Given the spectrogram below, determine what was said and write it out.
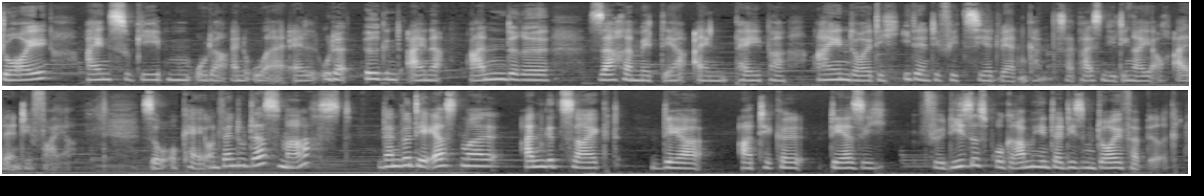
DOI, einzugeben oder eine URL oder irgendeine andere Sache, mit der ein Paper eindeutig identifiziert werden kann. Deshalb heißen die Dinger ja auch Identifier. So, okay. Und wenn du das machst, dann wird dir erstmal angezeigt der Artikel, der sich für dieses Programm hinter diesem DOI verbirgt.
